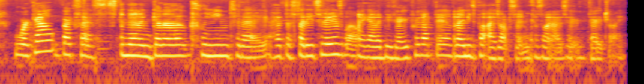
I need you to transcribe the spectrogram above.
Workout, breakfast, and then I'm gonna clean today. I have to study today as well. I gotta be very productive and I need to put eye drops in because my eyes are very dry.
